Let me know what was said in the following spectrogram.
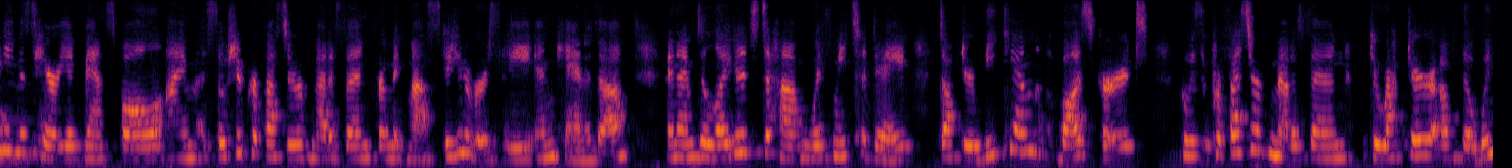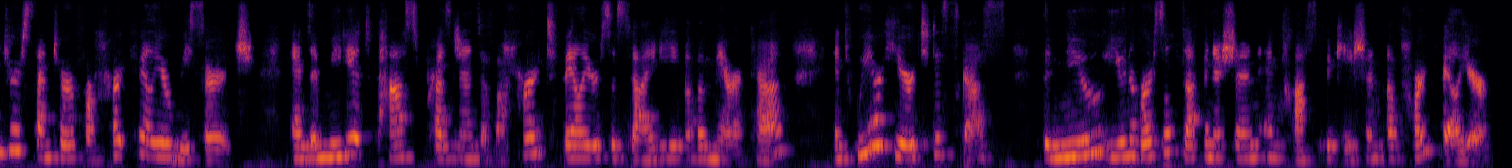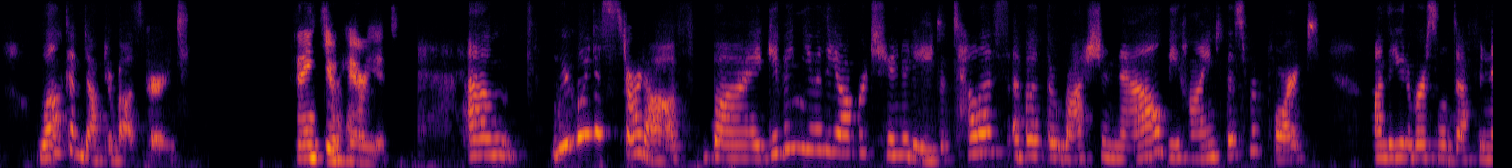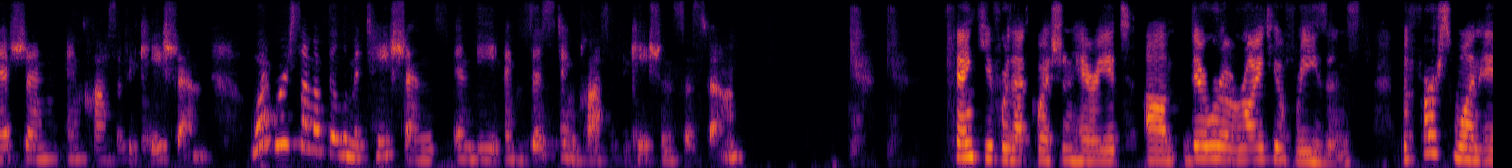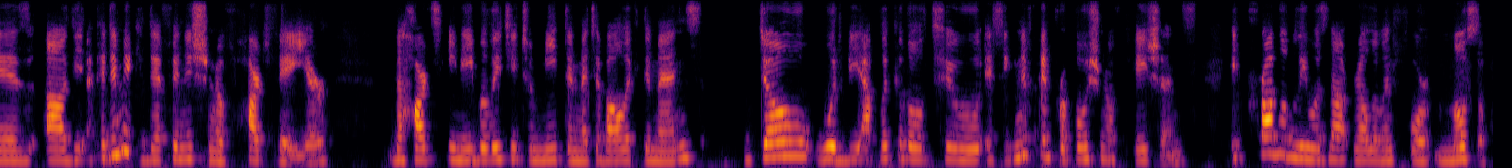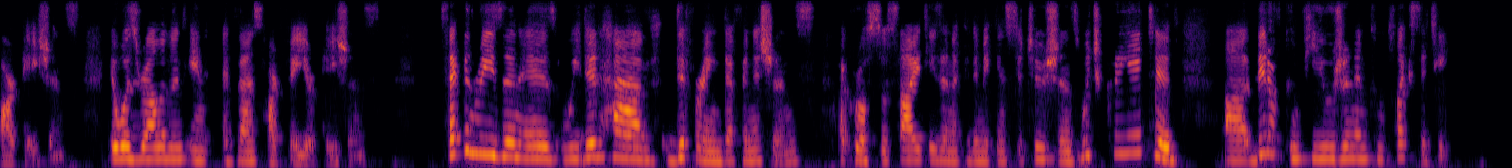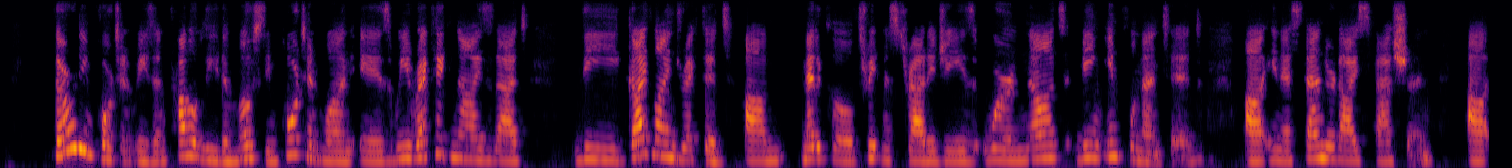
name is Harriette Van Spall. I'm Associate Professor of Medicine from McMaster University in Canada, and I'm delighted to have with me today Dr. Biykem Bozkurt, who is a Professor of Medicine, Director of the Winter Center for Heart Failure Research, and immediate past President of the Heart Failure Society of America. And we are here to discuss the new universal definition and classification of heart failure. Welcome, Dr. Bozkurt. Thank you, Harriette. Um, we're going to start off by giving you the opportunity to tell us about the rationale behind this report on the universal definition and classification. What were some of the limitations in the existing classification system? Thank you for that question, Harriette. Um, there were a variety of reasons. The first one is uh, the academic definition of heart failure, the heart's inability to meet the metabolic demands, though would be applicable to a significant proportion of patients, it probably was not relevant for most of our patients. It was relevant in advanced heart failure patients. Second reason is we did have differing definitions across societies and academic institutions, which created a bit of confusion and complexity. Third important reason, probably the most important one, is we recognize that the guideline directed um, medical treatment strategies were not being implemented uh, in a standardized fashion. Uh,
